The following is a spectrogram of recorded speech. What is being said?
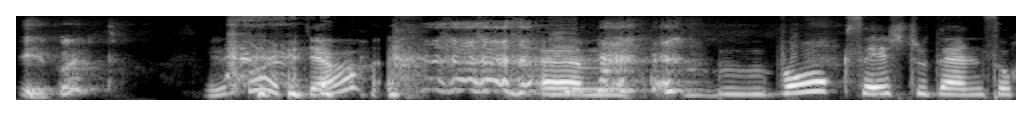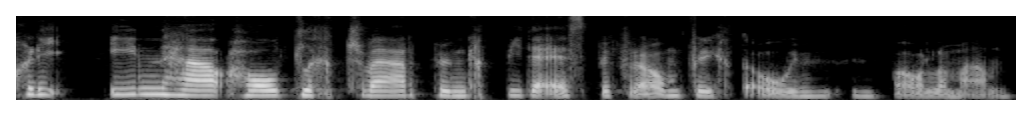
Sehr gut. Sehr gut, ja. ähm, wo siehst du denn so ein bisschen inhaltlich die Schwerpunkte bei der SP Frau und vielleicht auch im, im Parlament?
